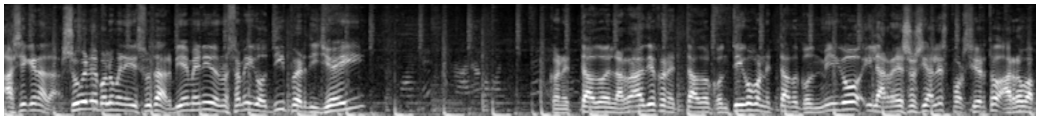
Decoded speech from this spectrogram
Así que nada, suben el volumen y disfrutar. Bienvenido nuestro amigo Deeper DJ. Conectado en la radio, conectado contigo, conectado conmigo. Y las redes sociales, por cierto, arroba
